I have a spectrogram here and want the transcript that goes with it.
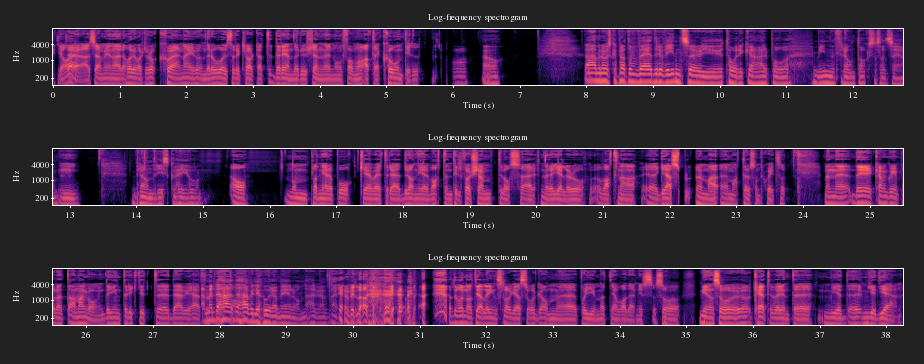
Ja, ja, alltså jag menar, har du varit rockstjärna i hundra år så det är klart att det är det enda du känner någon form av attraktion till. Ja. Nej, men om vi ska prata om väder och vind så är det ju torka här på min front också så att säga. Mm. Brandrisk och hej och Ja, de planerar på och vad heter det, dra ner vattentillförseln till oss här när det gäller att vattna eh, gräsmattor och sånt skit. Så. Men eh, det kan vi gå in på ett annan gång. Det är inte riktigt eh, där vi är här för Ja, men det här, det här vill jag höra mer om. Det här vill jag Jag verkligen. vill höra mer om det. Det var något jävla inslag jag såg om eh, på gymmet när jag var där nyss. Så mer än så kan jag tyvärr inte med, eh, medge.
